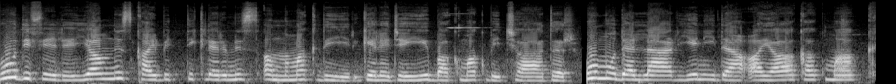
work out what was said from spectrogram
Bu defile yalnız kaybettiklerimiz anlamak değil, geleceği bakmak bir çağdır. Bu modeller yeniden ayağa kalkmak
